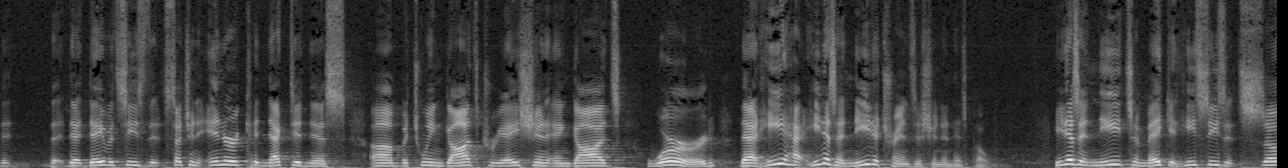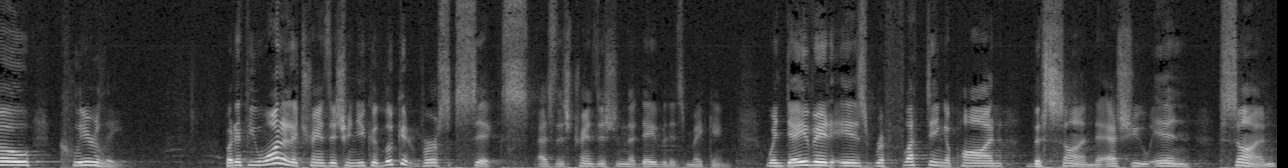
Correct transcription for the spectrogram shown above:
that, that, David sees that such an interconnectedness um, between God's creation and God's Word that he, ha- he doesn't need a transition in his poem. He doesn't need to make it, he sees it so clearly. But if you wanted a transition, you could look at verse 6 as this transition that David is making. When David is reflecting upon the sun, the S U N sun,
